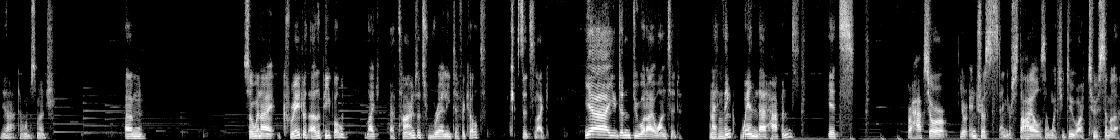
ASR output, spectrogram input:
Yeah, I don't want to smudge. Um, so when I create with other people, like at times it's really difficult because it's like, yeah, you didn't do what I wanted. And I Mhm. think when that happens, it's perhaps your your interests and your styles and what you do are too similar.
